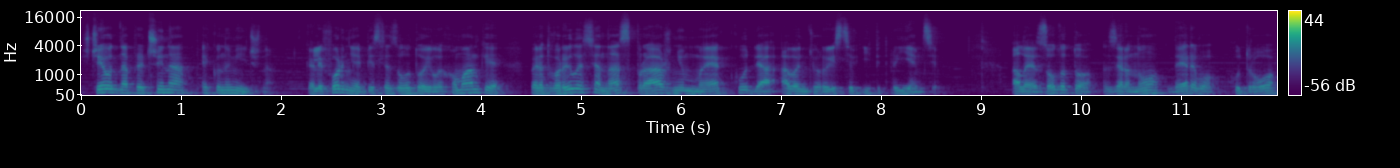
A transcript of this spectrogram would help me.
Ще одна причина економічна. Каліфорнія після золотої лихоманки перетворилася на справжню мекку для авантюристів і підприємців. Але золото, зерно, дерево, хутро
